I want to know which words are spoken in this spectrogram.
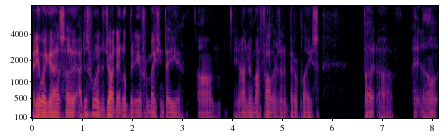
But, but anyway, guys, so I just wanted to drop that little bit of information to you. Um, you know, I know my father's in a better place, but uh, you know,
